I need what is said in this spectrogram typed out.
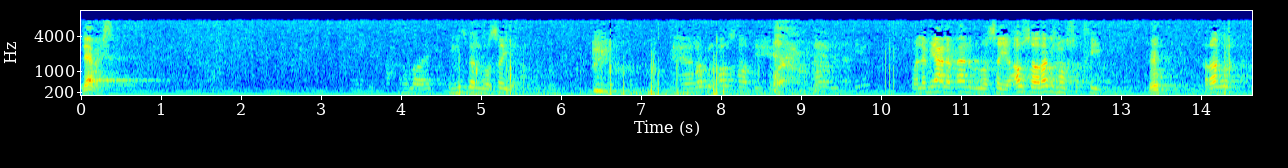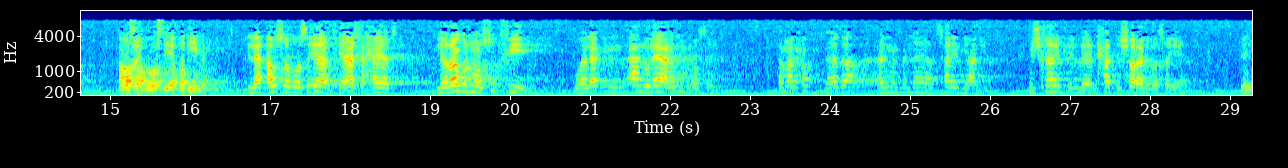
لا بأس. بالنسبة للوصية. رجل أوصى في مرض الأخير ولم يعلم أهله بالوصية. أوصى رجل موثوق فيه؟ رجل أوصى بوصية قديمة. لا أوصى بوصية في آخر حياته لرجل موثوق فيه ولكن أهله لا يعلمون بالوصية. فما الحكم في هذا؟ علما بأنها خارج يعني. مش خارج الحد الشرعي للوصية يعني. يعني,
